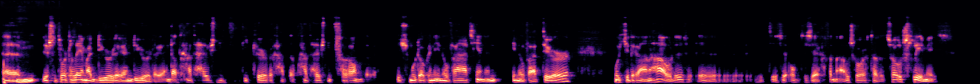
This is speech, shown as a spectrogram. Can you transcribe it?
Um, mm. Dus het wordt alleen maar duurder en duurder. En dat gaat heus niet, die curve gaat, dat gaat heus niet veranderen. Dus je moet ook een innovatie en een innovateur moet je eraan houden. Uh, het is om te zeggen van nou zorg dat het zo slim is.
